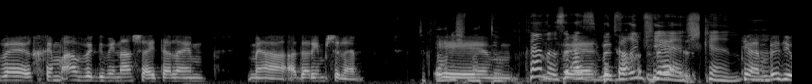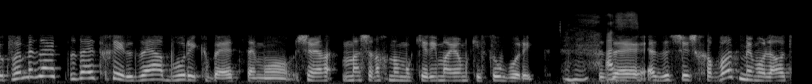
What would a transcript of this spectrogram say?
וחמאה וגבינה שהייתה להם מהעדרים שלהם. זה כבר נשמע טוב. כן, אז ו- אז וכך- בדברים זה- שיש, כן. כן, אה. בדיוק, ומזה זה התחיל, זה הבוריק בעצם, או ש... מה שאנחנו מכירים היום כסובוריק. אז- איזושהי שכבות ממולאות.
